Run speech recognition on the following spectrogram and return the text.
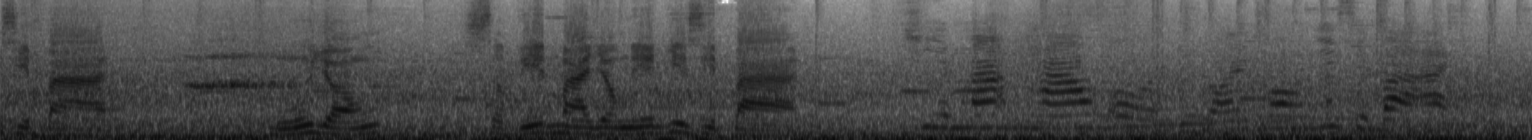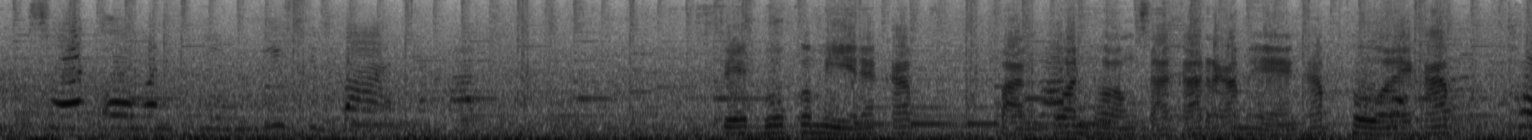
20 บาท หมูหยองสวีทมายองเนส20 บาทครีมมะพร้าวอ่อนหมอนทอง20 บาท ซอสโอวันติน20 บาทนะครับ Facebook ก็มีนะครับปังก้อนทองสาขารามคำแหงครับ โทรอะไรครับ โทร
